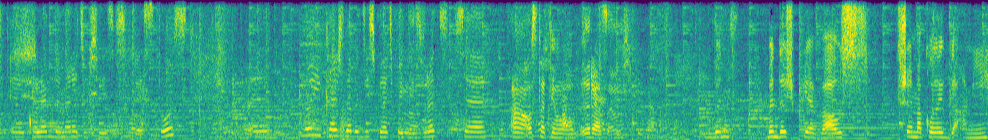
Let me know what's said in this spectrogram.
e, kolendę Narodził się Jezus Chrystus. E, No i każda będzie śpiewać po jednej zwrotce. A ostatnią razem. Będę śpiewał z trzema kolegami.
